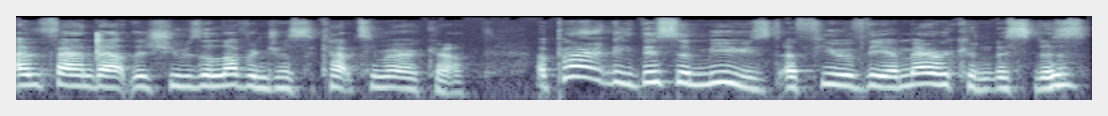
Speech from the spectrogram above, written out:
and found out that she was a love interest of Captain America. Apparently, this amused a few of the American listeners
